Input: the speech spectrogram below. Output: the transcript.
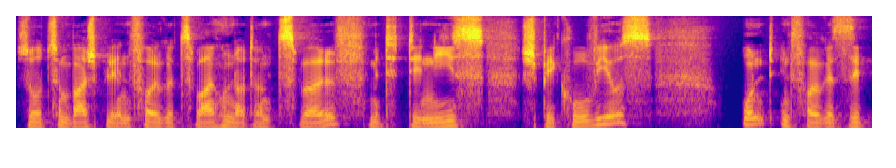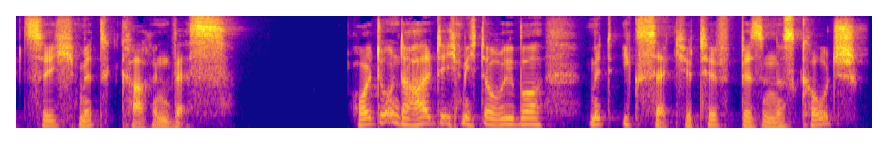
So zum Beispiel in Folge 212 mit Denise Spekovius und in Folge 70 mit Karin Wess. Heute unterhalte ich mich darüber mit Executive Business Coach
